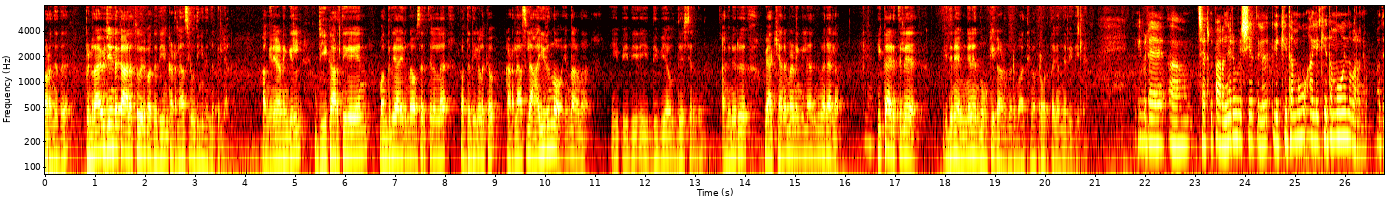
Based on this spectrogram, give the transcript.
പറഞ്ഞത് പിണറായി വിജയന്റെ കാലത്ത് ഒരു പദ്ധതിയും കടലാസിൽ ഒതുങ്ങി നിന്നിട്ടില്ല. അങ്ങനെയാണെങ്കിൽ ജി കാർത്തികേയൻ മന്ത്രിയായിരുന്ന അവസരത്തിലുള്ള പദ്ധതികളൊക്കെ കടലാസിലായിരുന്നോ എന്നാണ് ഈ പി ദി ഈ ദിവ്യ ഉദ്ദേശിച്ചിരുന്നത്. അങ്ങനെ ഒരു വ്യാഖ്യാനം വേണമെങ്കിൽ അതിന് വരാമല്ലോ ഇക്കാര്യത്തിൽ ഇതിനെ എങ്ങനെ നോക്കി നോക്കിക്കാണുന്ന ഒരു മാധ്യമ പ്രവർത്തകൻ എന്ന രീതിയിൽ ഇവിടെ ചേട്ടൻ പറഞ്ഞൊരു വിഷയത്തിൽ ലിഖിതമോ അലിഖിതമോ എന്ന് പറഞ്ഞു. അത്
